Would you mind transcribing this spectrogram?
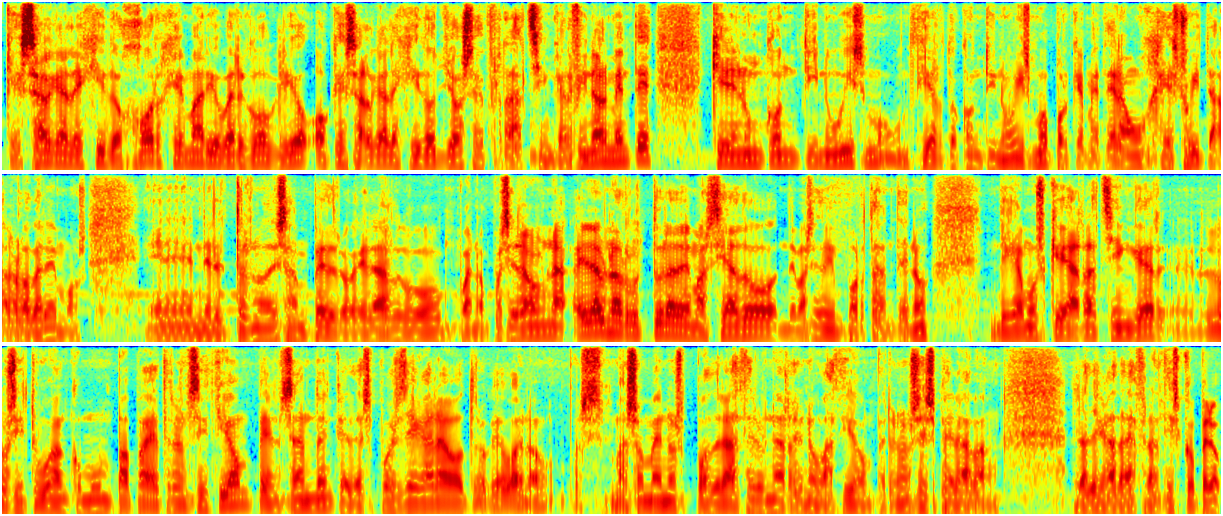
que salga elegido Jorge Mario Bergoglio o que salga elegido Joseph Ratzinger. Finalmente quieren un continuismo, un cierto continuismo, porque meter a un jesuita, ahora lo veremos, en el trono de San Pedro era algo, bueno, pues era una, era una ruptura demasiado, demasiado importante, ¿no? Digamos que a Ratzinger eh, lo sitúan como un papa de transición, pensando en que después llegará otro que, bueno, pues más o menos podrá hacer una renovación, pero no se esperaban la llegada de Francisco. Pero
